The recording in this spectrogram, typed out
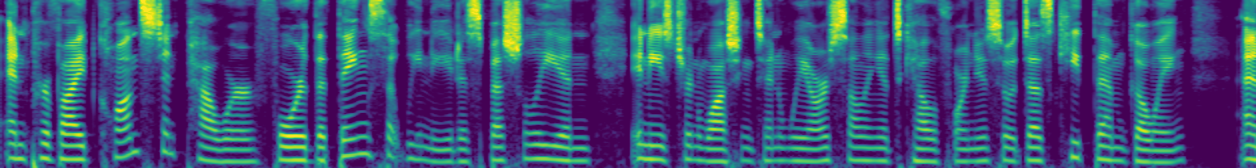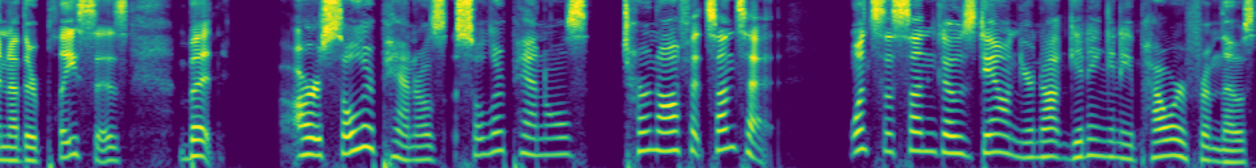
and provide constant power for the things that we need, especially in, in Eastern Washington. We are selling it to California, so it does keep them going and other places. But our solar panels, solar panels turn off at sunset. Once the sun goes down, you're not getting any power from those.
